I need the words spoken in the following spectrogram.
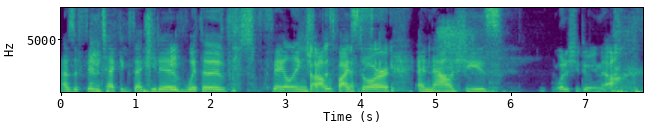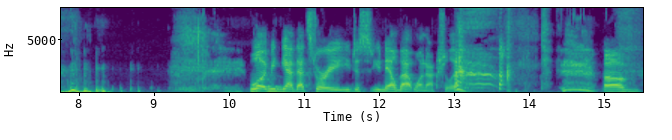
as a fintech executive with a f- failing Shopify, Shopify store, and now she's what is she doing now? well, I mean, yeah, that story you just you nailed that one actually. um,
